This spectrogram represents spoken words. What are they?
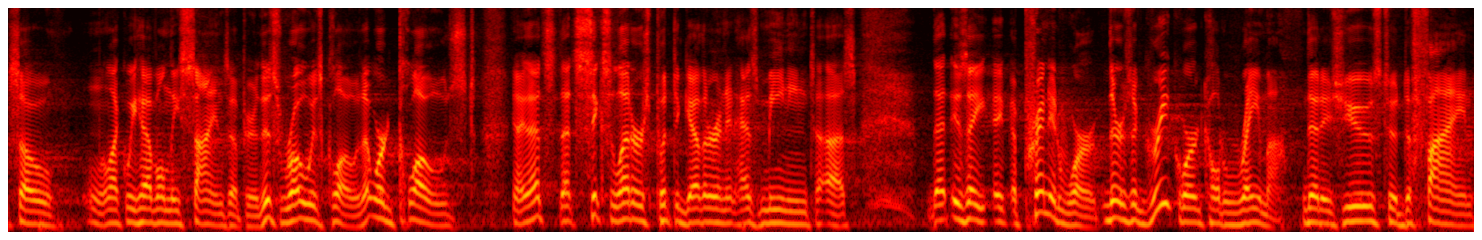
So like we have on these signs up here. This row is closed. That word closed, you know, that's, that's six letters put together and it has meaning to us. That is a, a, a printed word. There's a Greek word called rhema that is used to define,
